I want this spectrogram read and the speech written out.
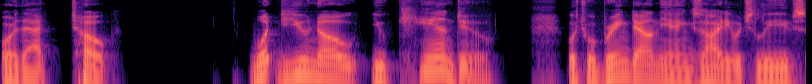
Or that toke. What do you know you can do which will bring down the anxiety which leaves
